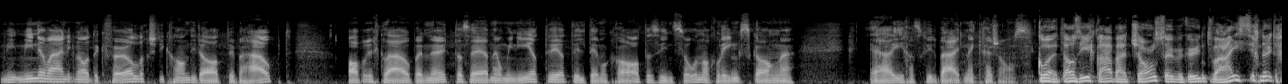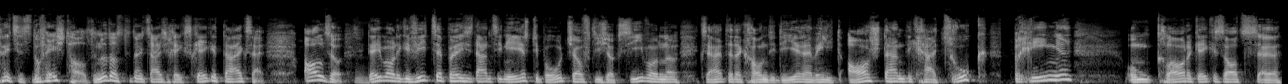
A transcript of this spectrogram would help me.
meiner Meinung nach der gefährlichste Kandidat überhaupt. Aber ich glaube nicht, dass er nominiert wird, weil die Demokraten sind so nach links gegangen ja, ich habe das Gefühl, beiden haben keine Chance. Gut, also ich glaube, er hat die Chance übergönnt, weiss ich nicht. Ich will es jetzt noch festhalten, nur dass du nicht sagst, ich habe das Gegenteil gesagt. Also, mhm. der ehemalige Vizepräsident, seine erste Botschaft war ja gewesen, wo er gesagt hat, er kandidieren, er will die Anständigkeit zurückbringen, um klaren Gegensatz äh,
